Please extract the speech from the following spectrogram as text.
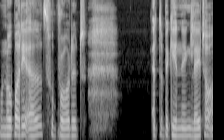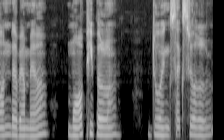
nobody else who brought it at the beginning. Later on, there were more, more people doing sexual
